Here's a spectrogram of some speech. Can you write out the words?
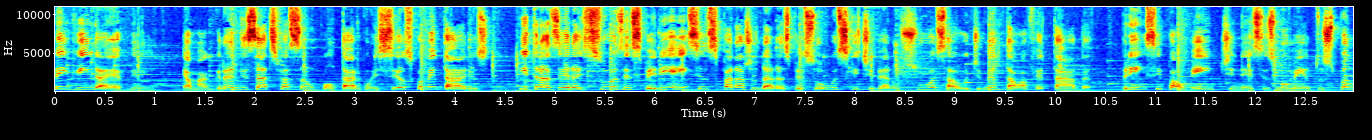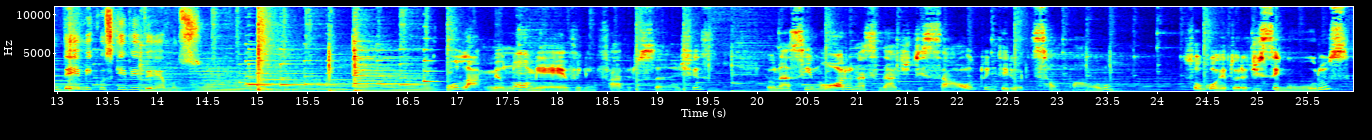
Bem-vinda, Evelyn! É uma grande satisfação contar com os seus comentários e trazer as suas experiências para ajudar as pessoas que tiveram sua saúde mental afetada, principalmente nesses momentos pandêmicos que vivemos. Olá, meu nome é Evelyn Fábio Sanches. Eu nasci e moro na cidade de Salto, interior de São Paulo. Sou corretora de seguros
